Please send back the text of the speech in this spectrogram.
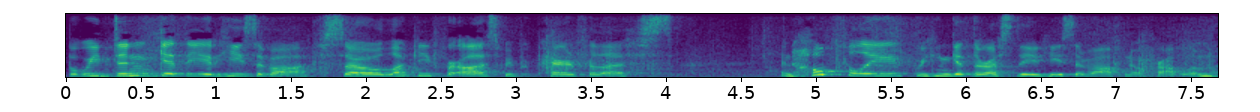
but we didn't get the adhesive off. So lucky for us, we prepared for this. And hopefully we can get the rest of the adhesive off, no problem.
